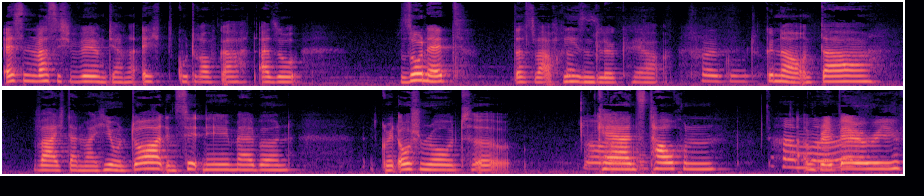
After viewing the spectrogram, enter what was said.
essen, was ich will. Und die haben da echt gut drauf geachtet. Also so nett. Das war auch Riesenglück, ja. Voll gut. Genau, und da war ich dann mal hier und dort in Sydney, Melbourne, Great Ocean Road, äh, Oh, Cairns, Tauchen, am Hammer. Great Barrier Reef,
